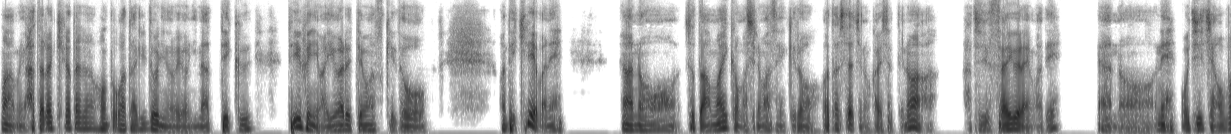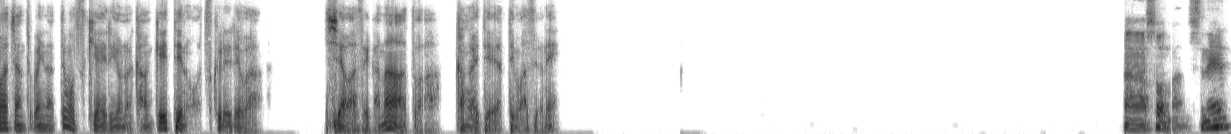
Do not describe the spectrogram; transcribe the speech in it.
まあ、働き方が本当渡り鳥のようになっていくっていうふうには言われてますけど、まあ、できればね、あの、ちょっと甘いかもしれませんけど、私たちの会社っていうのは、80歳ぐらいまで、あのね、おじいちゃんおばあちゃんとかになっても付き合えるような関係っていうのを作れれば幸せかなとは考えてやってますよね。ああ、そうなんですね。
